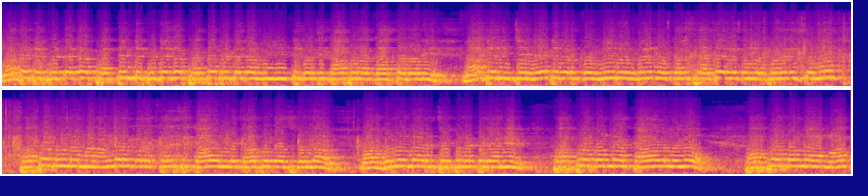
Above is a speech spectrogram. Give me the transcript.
మొదటి బిడ్డగా పత్తింటి బిడ్డగా పెద్ద బిడ్డగా మీ ఇంటికి వచ్చి కాపలా కాస్తాడని నాటి నుంచి నేటి వరకు మీరు మేము కలిసి అదే విధంగా ప్రయాణిస్తున్నాం. తప్పకుండా మనందరం కూడా కలిసి కావాలని కాపు కాసుకుందాం. మా గురువు గారు చెప్పినట్టుగానే తప్పకుండా కావలిలో తప్పకుండా మాత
